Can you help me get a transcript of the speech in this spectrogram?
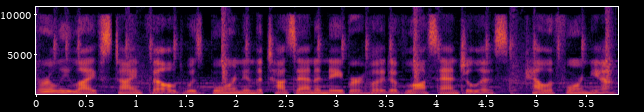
Early life Steinfeld was born in the Tarzana neighborhood of Los Angeles, California,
